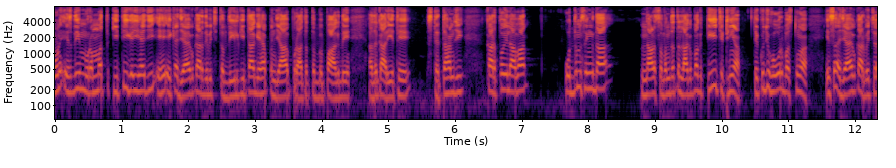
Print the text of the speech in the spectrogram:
ਹੁਣ ਇਸ ਦੀ ਮੁਰੰਮਤ ਕੀਤੀ ਗਈ ਹੈ ਜੀ। ਇਹ ਇੱਕ ਅਜਾਇਬ ਘਰ ਦੇ ਵਿੱਚ ਤਬਦੀਲ ਕੀਤਾ ਗਿਆ ਪੰਜਾਬ ਪੁਰਾਤੱਤਵ ਵਿਭਾਗ ਦੇ ਅਧਿਕਾਰੀ ਇੱਥੇ ਸਥਿਤ ਹਨ ਜੀ। ਘਰ ਤੋਂ ਇਲਾਵਾ ਉਦਮ ਸਿੰਘ ਦਾ ਨਾਲ ਸੰਬੰਧਿਤ ਲਗਭਗ 30 ਚਿੱਠੀਆਂ ਤੇ ਕੁਝ ਹੋਰ ਵਸਤੂਆਂ ਇਸ ਅਜਾਇਬ ਘਰ ਵਿੱਚ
